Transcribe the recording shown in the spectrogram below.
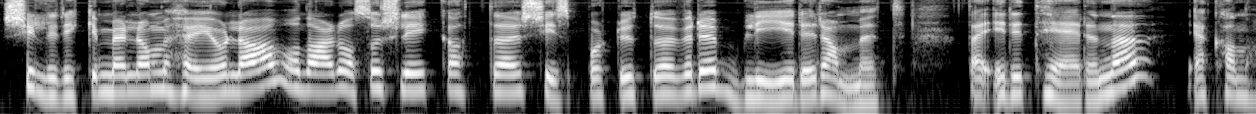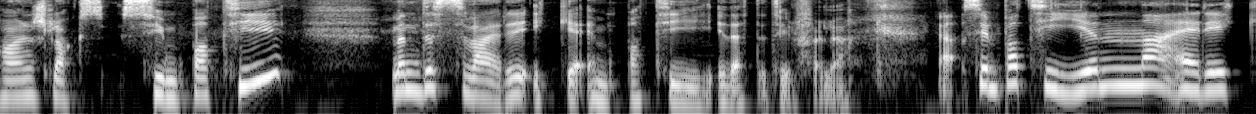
skiller ikke mellom høy og lav, og da er det også slik at eh, skisportutøvere blir rammet. Det er irriterende, jeg kan ha en slags sympati. Men dessverre ikke empati i dette tilfellet. Ja, sympatien, Erik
